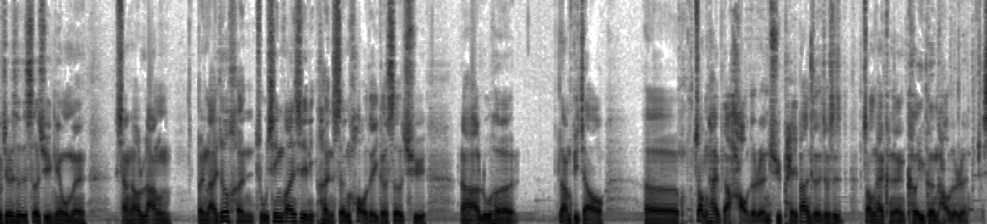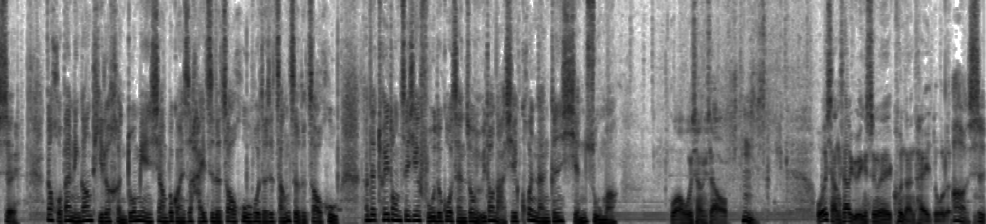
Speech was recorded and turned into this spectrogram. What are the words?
我觉得这是社区里面我们。想要让本来就很族亲关系很深厚的一个社区，让他如何让比较呃状态比较好的人去陪伴着，就是状态可能可以更好的人。是。那伙伴，您刚提了很多面向，不管是孩子的照护或者是长者的照护，那在推动这些服务的过程中，有遇到哪些困难跟险阻吗？哇，我想一下哦，嗯，我会想一下，原因是因为困难太多了啊。是，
